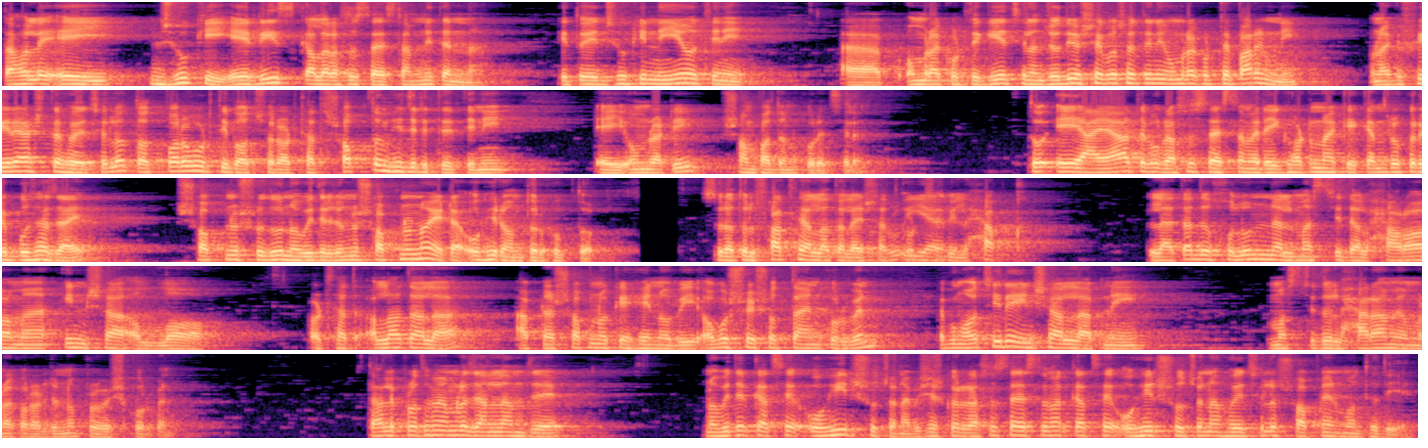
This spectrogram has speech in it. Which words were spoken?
তাহলে এই ঝুঁকি, এই রিস্ক আল্লাহ রাসুসাহ ইসলাম নিতেন না। কিন্তু এই ঝুঁকি নিয়েও তিনি ওমরা করতে গিয়েছিলেন। যদিও সে বছর তিনি ওমরা করতে পারেননি, ওনাকে ফিরে আসতে হয়েছিল। তৎপরবর্তী বছর অর্থাৎ সপ্তম হিজড়িতে তিনি এই ওমরাটি সম্পাদন করেছিলেন। তো এই আয়াত এবং রাসুসাহ ইসলামের এই ঘটনাকে কেন্দ্র করে বোঝা যায় স্বপ্ন শুধু নবীদের জন্য স্বপ্ন নয় এটা অহির অন্তর্ভুক্ত। সুরাতুল ফাতে আল্লাহ তালা ইরশাদ করছেন। বিল হক। লা তাদখুলুন্নাল মসজিদ আল হারামা ইনশা আল্লাহ। অর্থাৎ আল্লাহ তাআলা আপনার স্বপ্নকে হে নবী অবশ্যই সত্যায়ন করবেন এবং অচিরে ইনশাআল্লাহ আপনি মসজিদুল হারামে আমরা করার জন্য প্রবেশ করবেন। তাহলে প্রথমে আমরা জানলাম যে নবীদের কাছে ওহির সূচনা, বিশেষ করে রাসুসাহ ইসলামের কাছে ওহির সূচনা হয়েছিল স্বপ্নের মধ্য দিয়ে।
